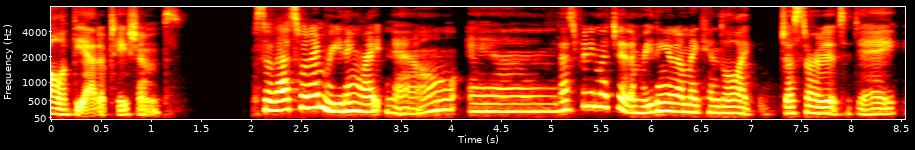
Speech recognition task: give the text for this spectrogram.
all of the adaptations. So that's what I'm reading right now. And that's pretty much it. I'm reading it on my Kindle. I just started it today.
